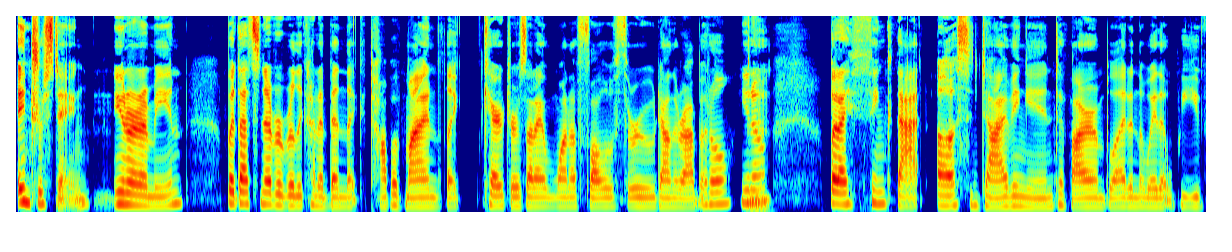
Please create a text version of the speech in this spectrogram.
interesting. Mhm. You know what I mean? But that's never really kind of been like top of mind, like characters that I want to follow through down the rabbit hole, you know? But I think that us diving into Fire and Blood in the way that we've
